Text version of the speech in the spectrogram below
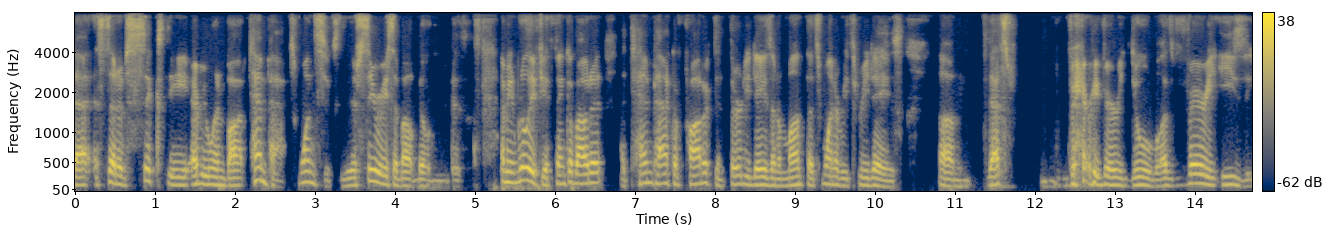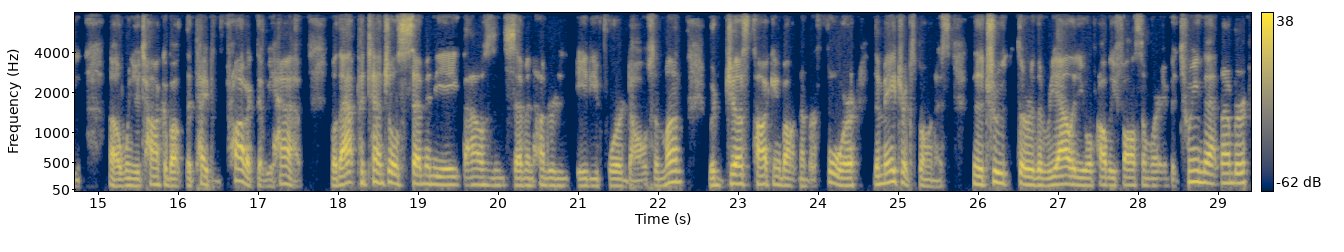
that instead of 60, everyone bought 10 packs, 160. They're serious about building a business. I mean, really, if you think about it, a 10 pack of product in 30 days in a month, that's one every three days. Um, that's very, very doable. It's very easy uh, when you talk about the type of product that we have. Well, that potential $78,784 a month. We're just talking about number four, the matrix bonus. The truth or the reality will probably fall somewhere in between that number.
